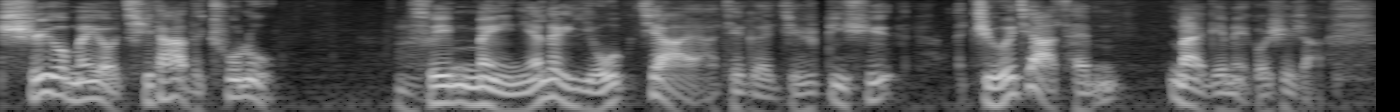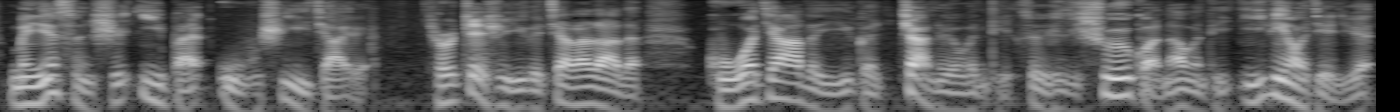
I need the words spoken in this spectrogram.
石油没有其他的出路，所以每年的油价呀，这个就是必须折价才卖给美国市场，每年损失一百五十亿加元。就说这是一个加拿大的国家的一个战略问题，所以输油管道问题一定要解决。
